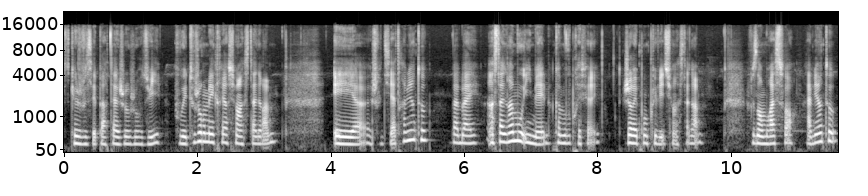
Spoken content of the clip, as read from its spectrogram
ce que je vous ai partagé aujourd'hui. Vous pouvez toujours m'écrire sur Instagram. Et euh, je vous dis à très bientôt. Bye bye. Instagram ou email, comme vous préférez. Je réponds plus vite sur Instagram. Je vous embrasse fort. À bientôt.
